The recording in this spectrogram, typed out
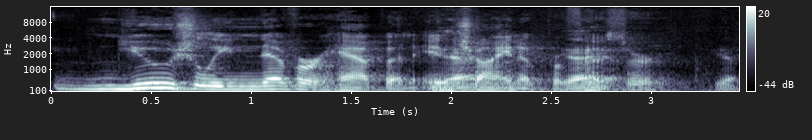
usually never happen in Yeah, China, Professor. Yeah.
